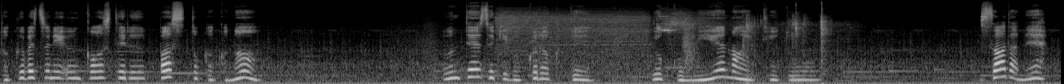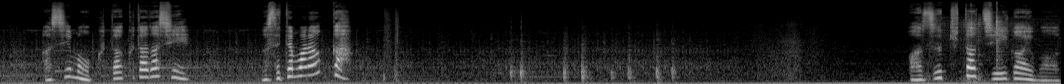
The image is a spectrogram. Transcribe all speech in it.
特別に運行してるバスとかかな。運転席が暗くてよく見えないけど。そうだね。足もクタクタだし乗せてもらおっか。あずきたち以外は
